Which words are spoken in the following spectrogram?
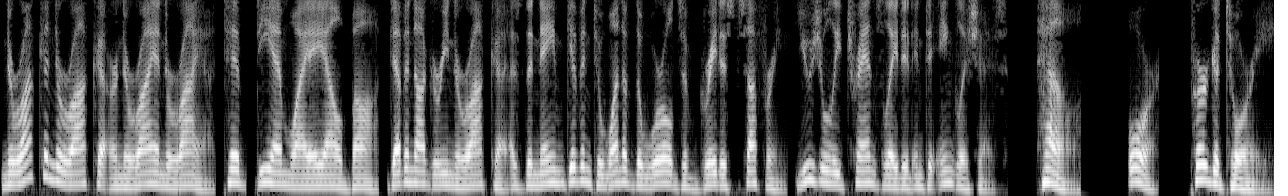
Naraka Naraka or Naraya Naraya Tib, Dmyal Ba, Devanagari Naraka is the name given to one of the worlds of greatest suffering, usually translated into English as «hell» or purgatory.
